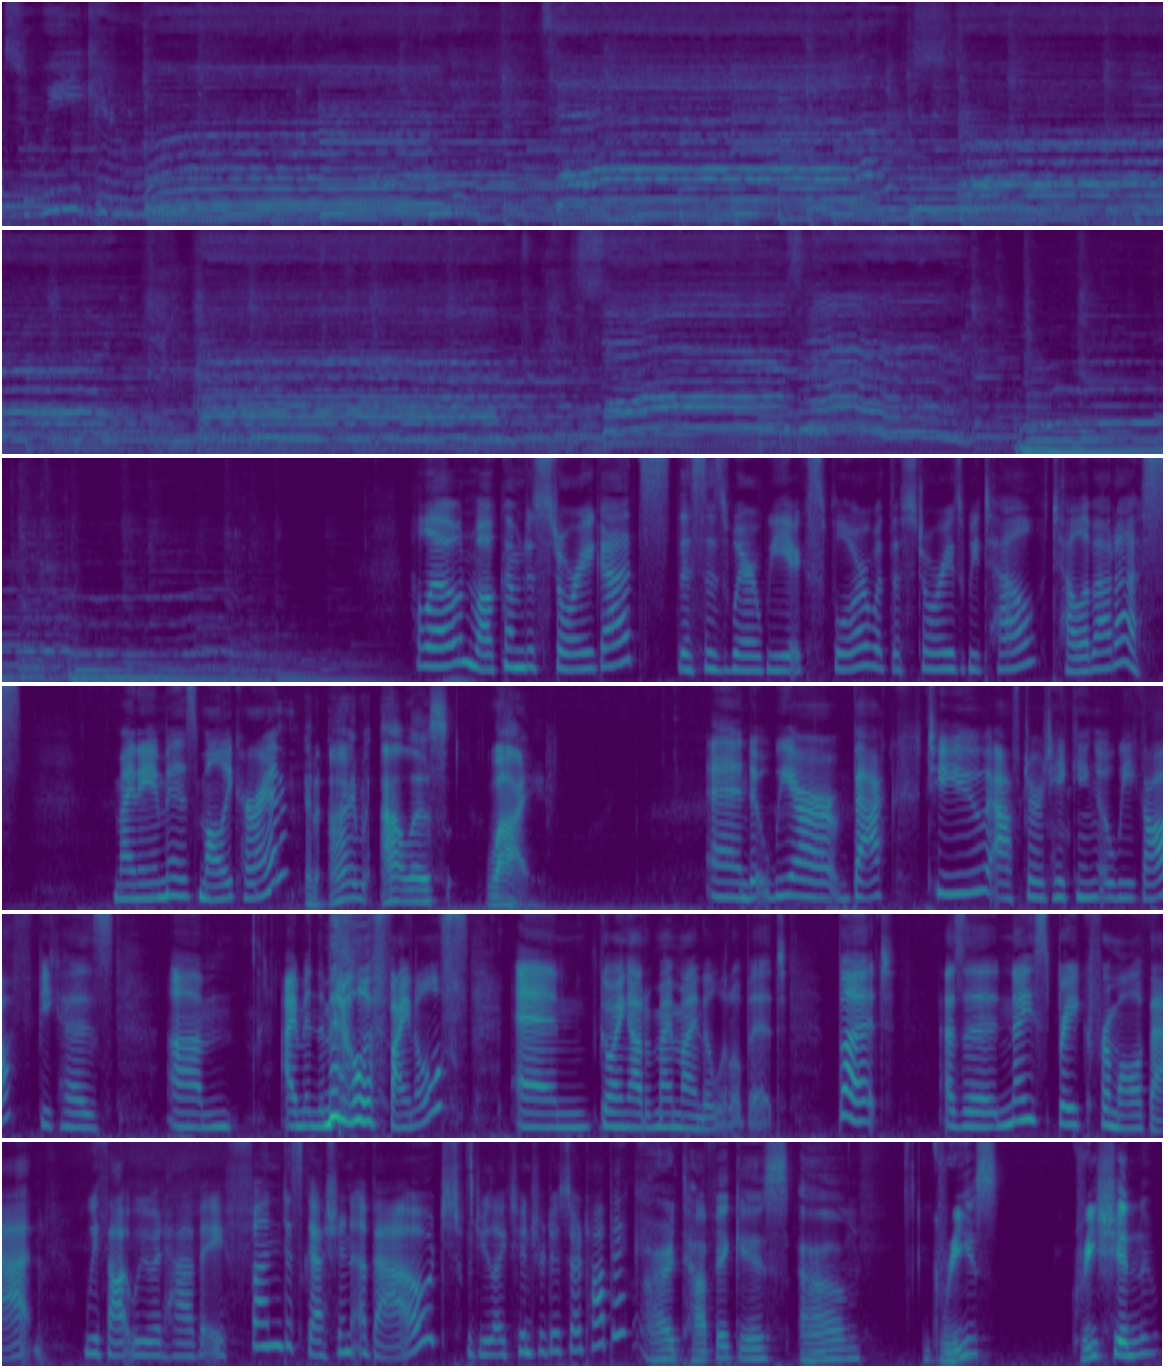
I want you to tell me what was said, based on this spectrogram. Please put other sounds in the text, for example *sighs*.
so we can one day tell a story of ourselves Hello and welcome to Story Guts. This is where we explore what the stories we tell tell about us. My name is Molly Curran, And I'm Alice Lai. and we are back to you after taking a week off because um, I'm in the *laughs* middle of finals and going out of my mind a little bit. But as a nice break from all that, we thought we would have a fun discussion about. Would you like to introduce our topic? Our topic is um, Greece, Grecian,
